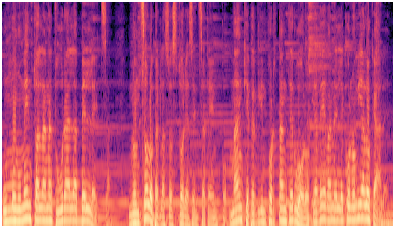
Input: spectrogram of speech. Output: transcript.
un monumento alla natura e alla bellezza, non solo per la sua storia senza tempo, ma anche per l'importante ruolo che aveva nell'economia locale.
